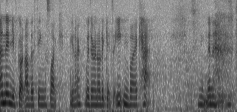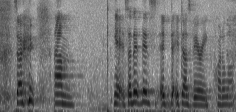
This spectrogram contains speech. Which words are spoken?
And then you've got other things like, you know, whether or not it gets eaten by a cat. so, um, yeah, so there's, it, it, does vary quite a lot.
